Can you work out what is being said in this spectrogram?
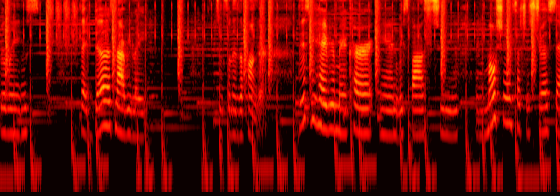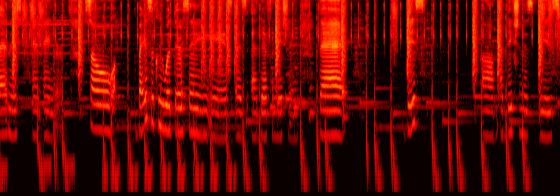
feelings that does not relate to feelings of hunger this behavior may occur in response to an emotion such as stress, sadness, and anger. So, basically, what they're saying is, as a definition, that this um, addiction is, is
